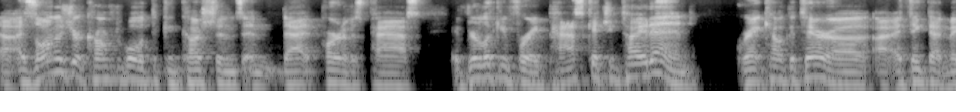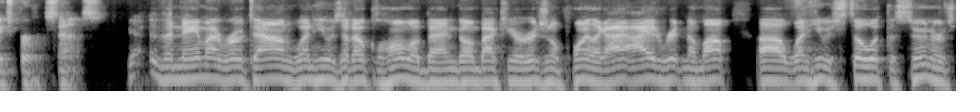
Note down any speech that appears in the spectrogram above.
uh, as long as you're comfortable with the concussions and that part of his past, if you're looking for a pass catching tight end, Grant Calcaterra, I think that makes perfect sense. Yeah, the name I wrote down when he was at Oklahoma, Ben, going back to your original point, like I, I had written him up uh, when he was still with the Sooners.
